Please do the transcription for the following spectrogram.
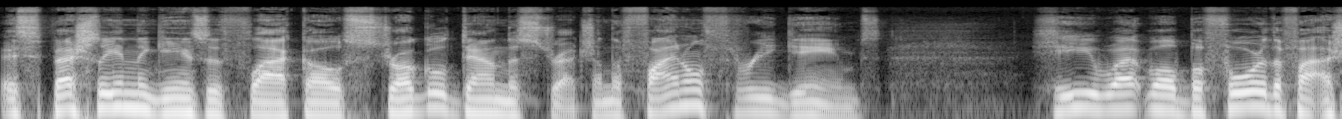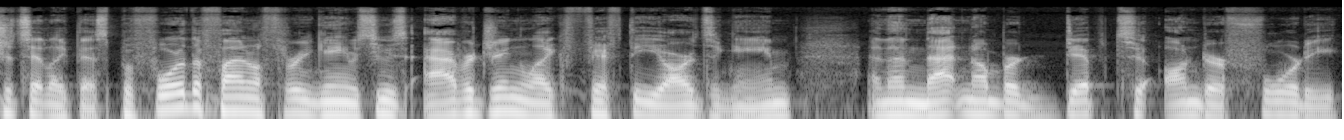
especially in the games with Flacco, struggled down the stretch. On the final three games, he went well before the I should say it like this. Before the final 3 games, he was averaging like 50 yards a game and then that number dipped to under 40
